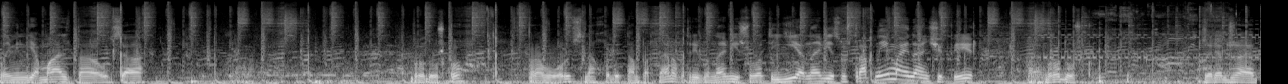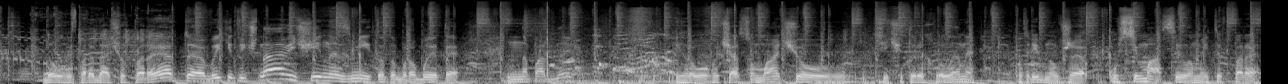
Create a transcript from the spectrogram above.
Ламін Ямаль та уся Бродушко. Праворуч знаходить нам партнера, потрібно навішувати. Є навіс у штрафний майданчик і Бродушко. Заряджає довгу передачу вперед. Вихід віч на віч і не зміг тут обробити нападник ігрового часу матчу. Ці 4 хвилини потрібно вже усіма силами йти вперед.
